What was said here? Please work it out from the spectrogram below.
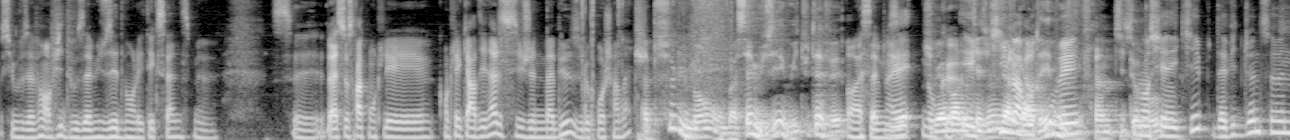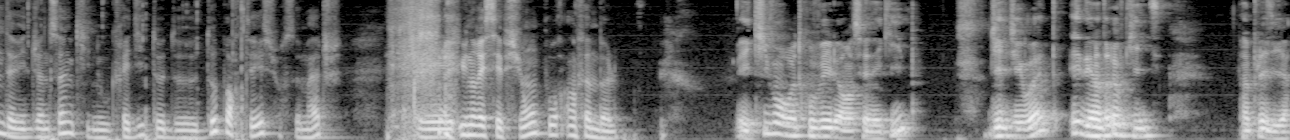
si vous avez envie de vous amuser devant les Texans. Mais bah, ce sera contre les, contre les Cardinals, si je ne m'abuse, le prochain match. Absolument, on va s'amuser, oui, tout à fait. On va s'amuser. Je vais avoir l'occasion de les regarder, donc je vous ferai un petit son ancienne équipe, David Johnson. David Johnson qui nous crédite de deux portées sur ce match et une réception pour un fumble. Et qui vont retrouver leur ancienne équipe? JJ Watt et DeAndre Hopkins. Un plaisir.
